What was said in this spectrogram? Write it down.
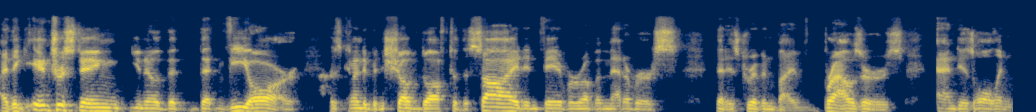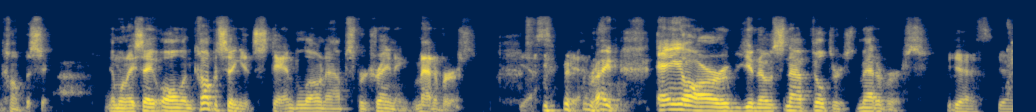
I think interesting, you know, that that VR has kind of been shoved off to the side in favor of a metaverse that is driven by browsers and is all encompassing. And when I say all encompassing, it's standalone apps for training, metaverse, Yes. Yeah. right? AR, you know, snap filters, metaverse. Yes. Yeah.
